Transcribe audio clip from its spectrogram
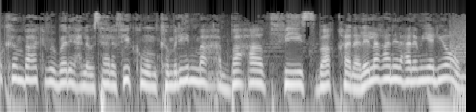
ويلكم باك everybody. أهلا وسهلا فيكم. ومكملين مع بعض في سباقنا للأغاني العالمية اليوم.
